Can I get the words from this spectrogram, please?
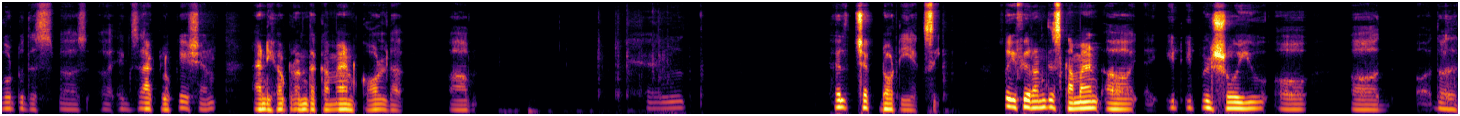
go to this exact location and you have to run the command called uh, health healthcheck.exe so if you run this command uh, it, it will show you uh, uh, the,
